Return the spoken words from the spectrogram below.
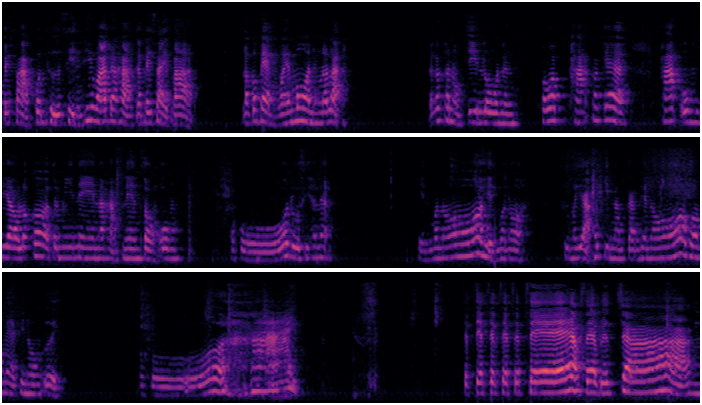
ไปฝากคนถือศีลที่วัดอะค่ะ จะไปใส่บาตร แล้วก็แบ่งไว้หม้อนึงแล้วล่ะ แล้วก็ขนมจีนโลนึง เพราะว่าพระก็แค่พระองค์เดียวแล้วก็จะมีเนนนะคะ เนนสององค์ โอ้โห ดูสิคะเนี่ย เห็นมาเนาะเห็นมาเนาะ คือไม่อยากให้กินนำกันเทนาะพ่อแม่พี่น้องเอ่ยโอ้โหแซ่บแซ่บแซ่บแซ่บแซ่บแซ่บเลยจ้าอื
